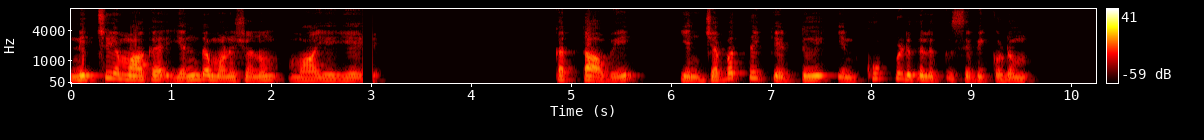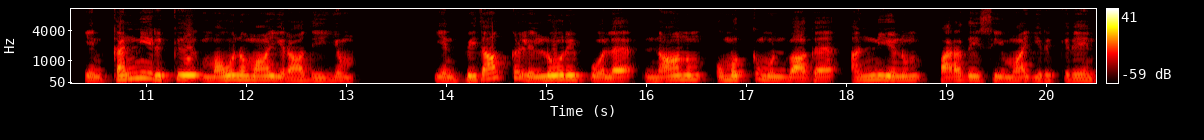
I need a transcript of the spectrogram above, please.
நிச்சயமாக எந்த மனுஷனும் மாயையே. கத்தாவே என் ஜெபத்தை கேட்டு என் கூப்பிடுதலுக்கு செவிக்கொடும் என் கண்ணீருக்கு மௌனமாயிராதேயும். என் பிதாக்கள் எல்லோரைப் போல நானும் உமக்கு முன்பாக அந்நியனும் பரதேசியுமாயிருக்கிறேன்.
